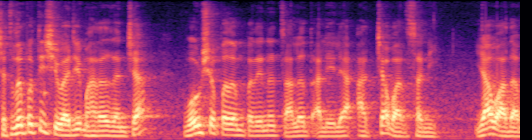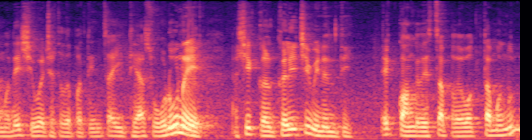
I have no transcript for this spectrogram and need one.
छत्रपती शिवाजी महाराजांच्या वंश परंपरेनं चालत आलेल्या आजच्या वारसानी या वादामध्ये शिवछत्रपतींचा इतिहास ओढू नये अशी कळकळीची विनंती एक काँग्रेसचा प्रवक्ता म्हणून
